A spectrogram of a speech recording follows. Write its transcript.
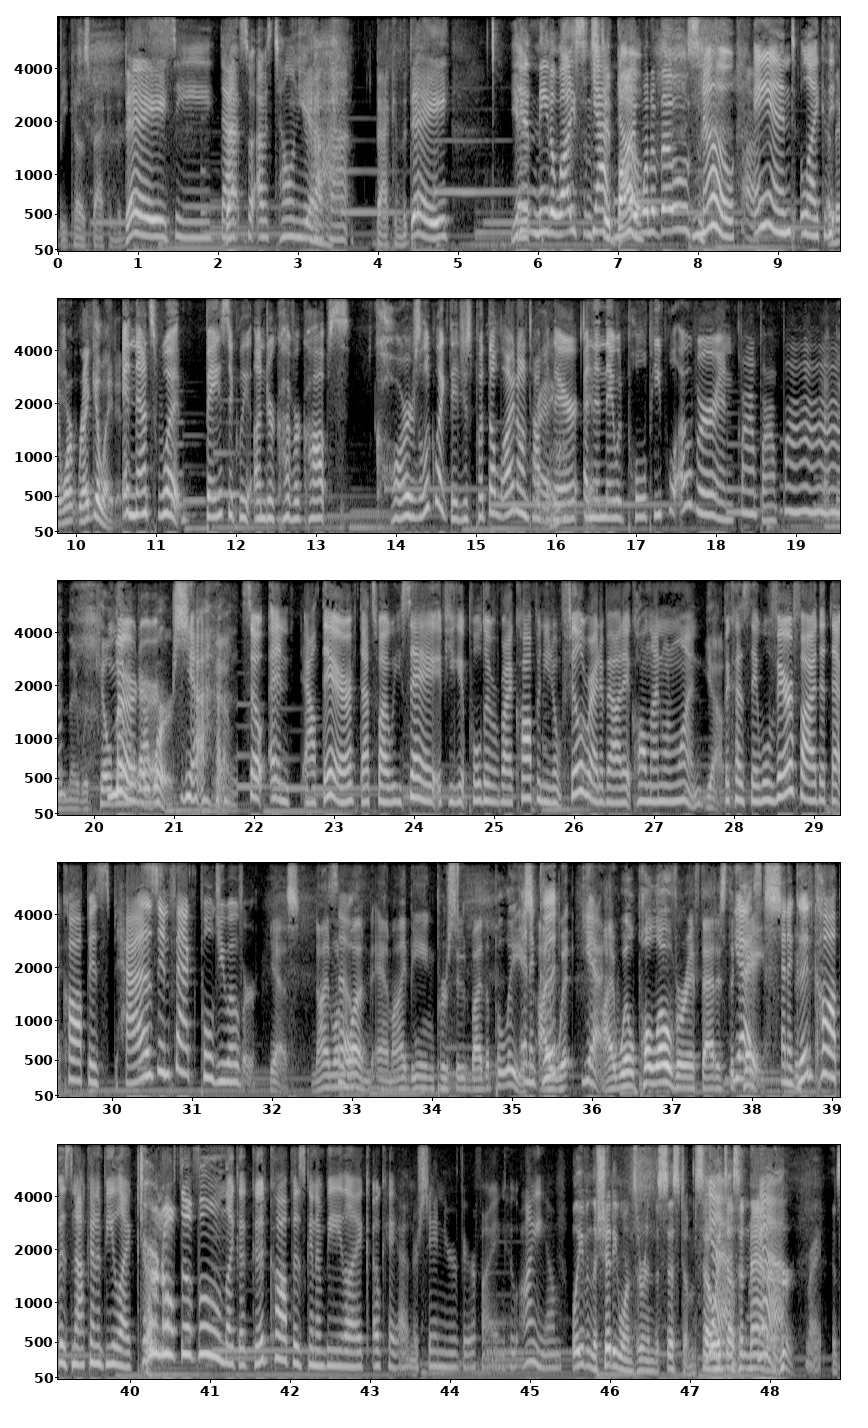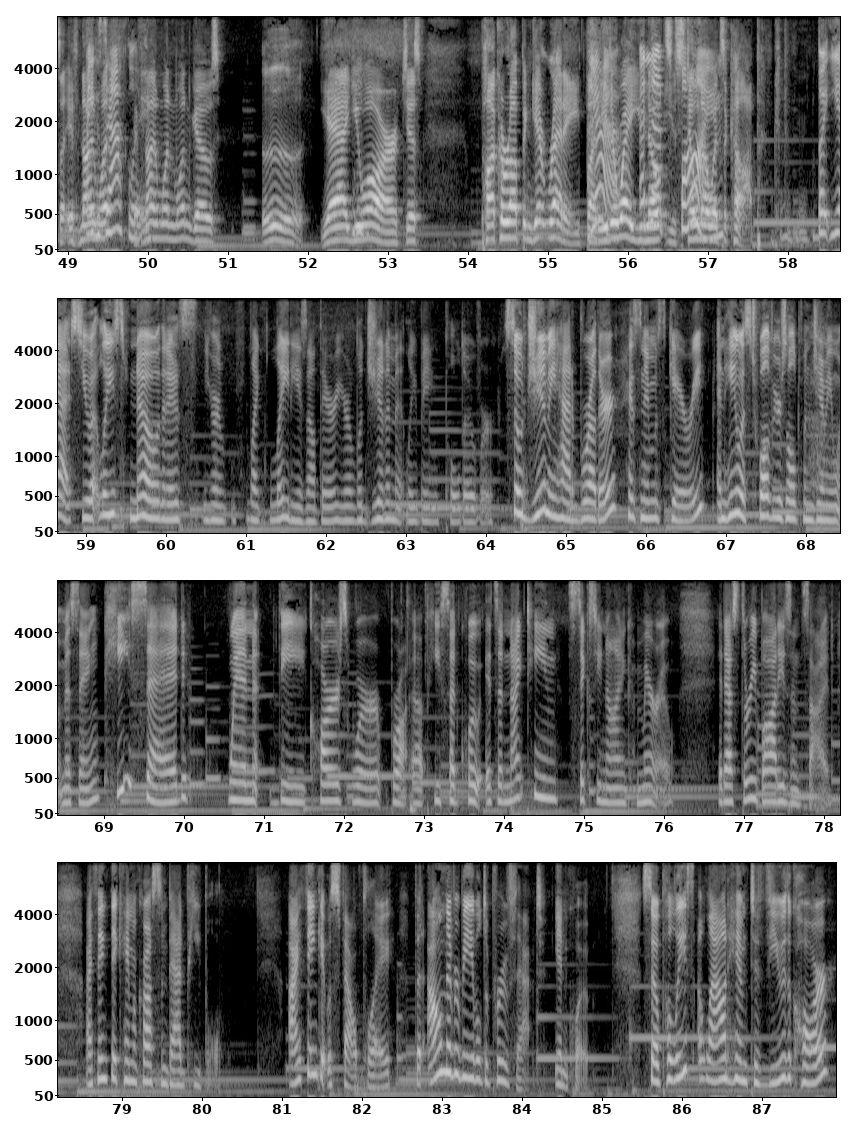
because back in the day, See, that's what I was telling you yeah, about that. back in the day, you They- didn't need a license Yeah, to buy one of those. No, and like And the, they weren't regulated. and that's what basically undercover cops cars look like. They just put the light on top of there, and then they would pull people over and and then they would kill them or worse. Yeah. So and out there, that's why we say if you get pulled over by a cop and you don't feel right about it, call nine one one. Yeah. Because they will verify that that cop is has in fact pulled you over. Yes, nine one one. Am I being pursued by the police? And a I good- wi- yeah. I will pull over if that is the yes. case. And a good cop is not going to be like turn off the phone. Like a good cop is going to be like, okay, I understand you're verifying who I am. well, even the shitty ones are in the system, so Yeah, it doesn't matter. yeah. Right. It's like if nine Exactly. if nine one one goes, ugh, yeah, you are. Just pucker up and get ready. But Yeah, either way, you and know that's you still know it's a cop. But yes, you at least know that it's you're like ladies out there, you're legitimately being pulled over. So Jimmy had a brother, his name was Gary, and he was 12 years old when Jimmy went missing. He said when the cars were brought up, he said, quote, it's a 1969 Camaro. It has three bodies inside. I think they came across some bad people. I think it was foul play, but I'll never be able to prove that. End quote. So police allowed him to view the car,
